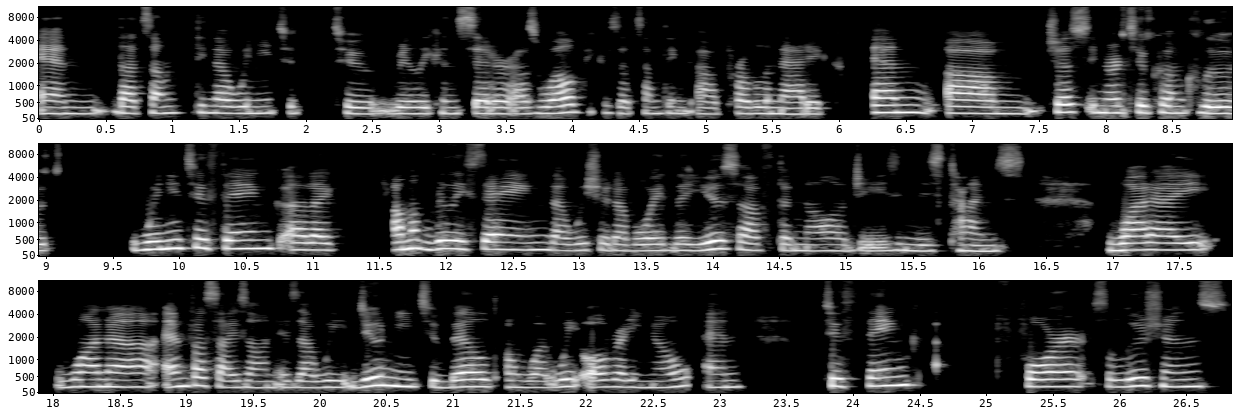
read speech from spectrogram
and that's something that we need to to really consider as well because that's something uh, problematic. And um, just in order to conclude we need to think uh, like i'm not really saying that we should avoid the use of technologies in these times. What i want to emphasize on is that we do need to build on what we already know and to think for solutions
